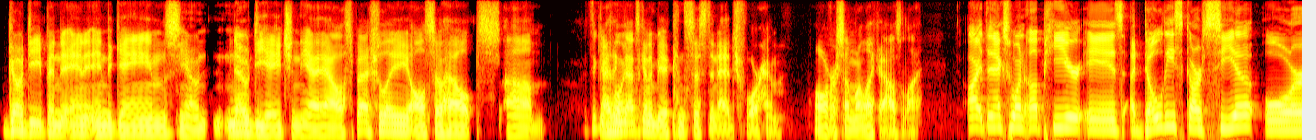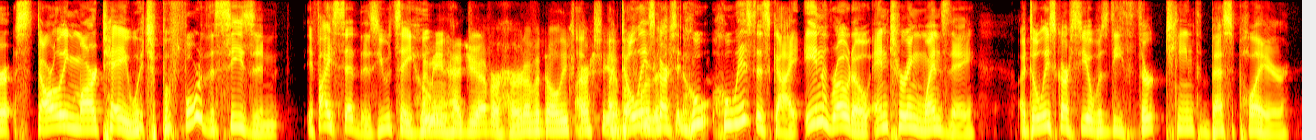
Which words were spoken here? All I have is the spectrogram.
go deep into in, into games. You know, no DH in the AL especially also helps. Um, I think point. that's going to be a consistent edge for him over someone like Alzolay. All right, the next one up here is Adolis Garcia or Starling Marte, which before the season, if I said this, you would say who? I mean, had you ever heard of Adolis uh, Garcia? before Adolis Garcia. Who who is this guy? In Roto, entering Wednesday, Adolis Garcia was the 13th best player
